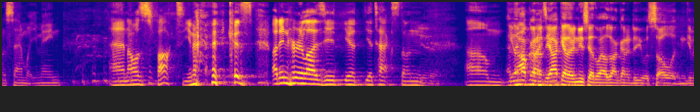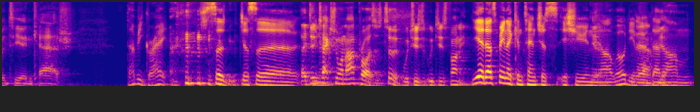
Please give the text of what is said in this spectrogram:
understand what you mean." And I was fucked, you know, because I didn't realize you you're, you're taxed on. Um, And they're not to, the Art. Gallery in New South Wales aren't going to do you a solid and give it to you in cash. That'd be great. just a, just a. They do you know- tax you on art prizes too, which is which is funny. Yeah, that's been a contentious issue in the art world. You know Yeah. that Yeah. um,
